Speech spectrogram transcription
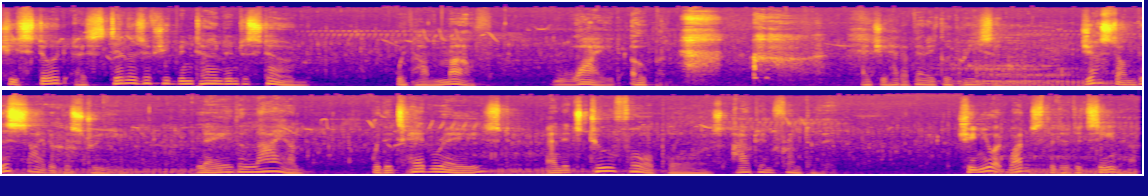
She stood as still as if she'd been turned into stone, with her mouth wide open. And she had a very good reason. Just on this side of the stream lay the lion, with its head raised and its two forepaws out in front of it. She knew at once that it had seen her,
